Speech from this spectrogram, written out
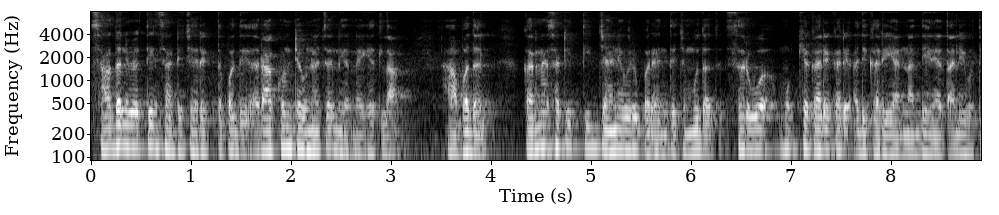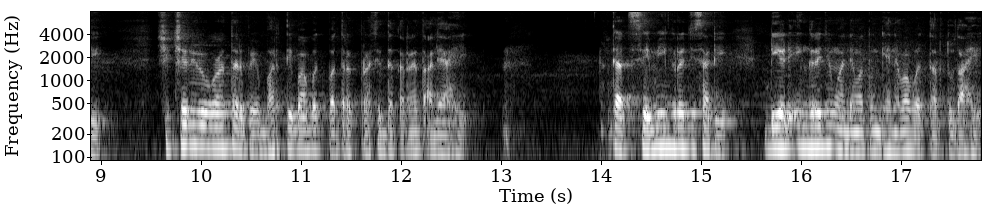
साधन व्यक्तींसाठीचे रिक्त पदे राखून ठेवण्याचा निर्णय घेतला. हा बदल करण्यासाठी तीस जानेवारीपर्यंतची मुदत सर्व मुख्य कार्यकारी अधिकारी यांना देण्यात आली होती. शिक्षण विभागातर्फे भरतीबाबत पत्रक प्रसिद्ध करण्यात आले आहे. त्यात सेमी इंग्रजीसाठी डी एड इंग्रजी माध्यमातून घेण्याबाबत तरतूद आहे.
